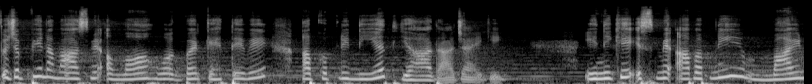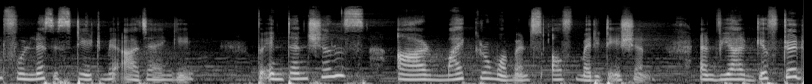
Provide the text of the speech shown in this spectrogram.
तो जब भी नमाज़ में अल्लाह अकबर कहते हुए आपको अपनी नीयत याद आ जाएगी। यानी कि इसमें आप अपनी माइंडफुलनेस स्टेट में आ जाएँगे। तो intentions are micro moments of meditation and we are gifted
